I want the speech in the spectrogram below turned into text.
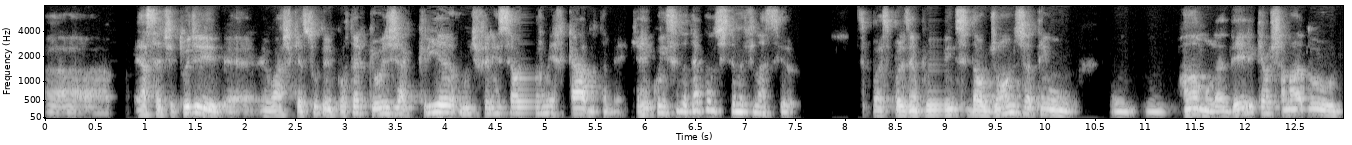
Ah, essa atitude, é, eu acho que é super importante, porque hoje já cria um diferencial de mercado também, que é reconhecido até pelo sistema financeiro. Por exemplo, o índice Dow Jones já tem um, um, um, ramo lá dele que é o chamado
